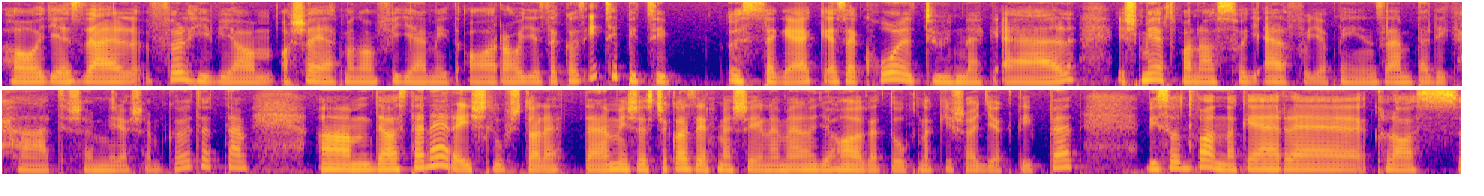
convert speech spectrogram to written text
hogy ezzel fölhívjam a saját magam figyelmét arra, hogy ezek az icipici összegek, ezek hol tűnnek el, és miért van az, hogy elfogy a pénzem, pedig hát semmire sem költöttem. Um, de aztán erre is lusta lettem, és ezt csak azért mesélem el, hogy a hallgatóknak is adjak tippet, viszont vannak erre klassz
